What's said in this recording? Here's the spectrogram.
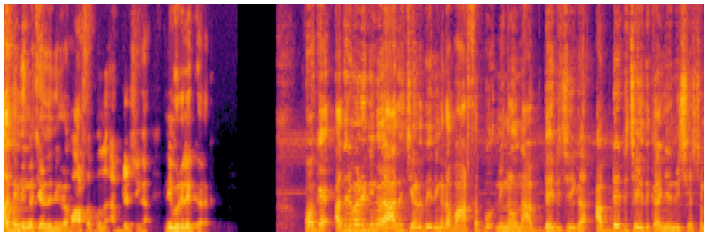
ആദ്യം നിങ്ങൾ ചെയ്യുന്നത് നിങ്ങളുടെ വാട്സപ്പ് ഒന്ന് അപ്ഡേറ്റ് ചെയ്യുക. ഇനി വീഡിയോയിലേക്ക് കിടക്കുക ഓക്കെ അതിനുവേണ്ടി നിങ്ങൾ ആദ്യം ചെയ്യേണ്ടത് നിങ്ങളുടെ വാട്സപ്പ് നിങ്ങളൊന്ന് അപ്ഡേറ്റ് ചെയ്യുക. അപ്ഡേറ്റ് ചെയ്ത് കഴിഞ്ഞതിന് ശേഷം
